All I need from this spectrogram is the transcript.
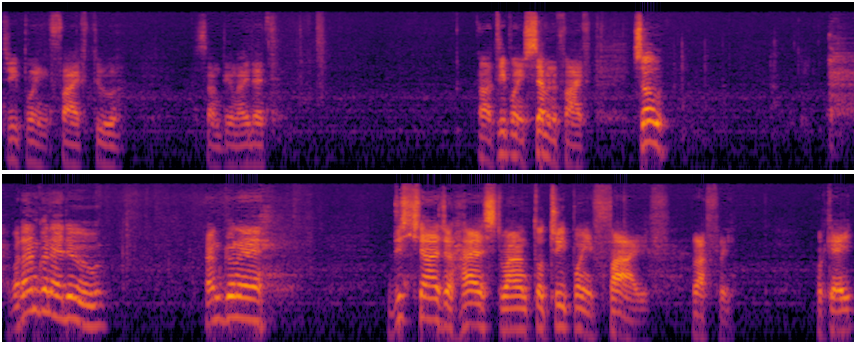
3.52 something like that. Uh, 3.75 so what I'm gonna do I'm gonna discharge the highest one to 3.5 roughly. Okay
